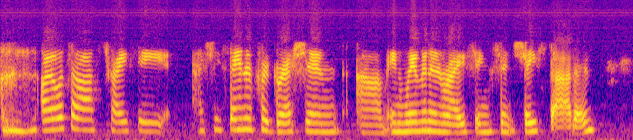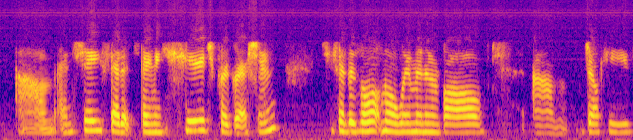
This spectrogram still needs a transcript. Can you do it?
I also asked Tracy, has she seen a progression um, in women in racing since she started? Um, and she said it's been a huge progression. She said there's a lot more women involved, um, jockeys,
